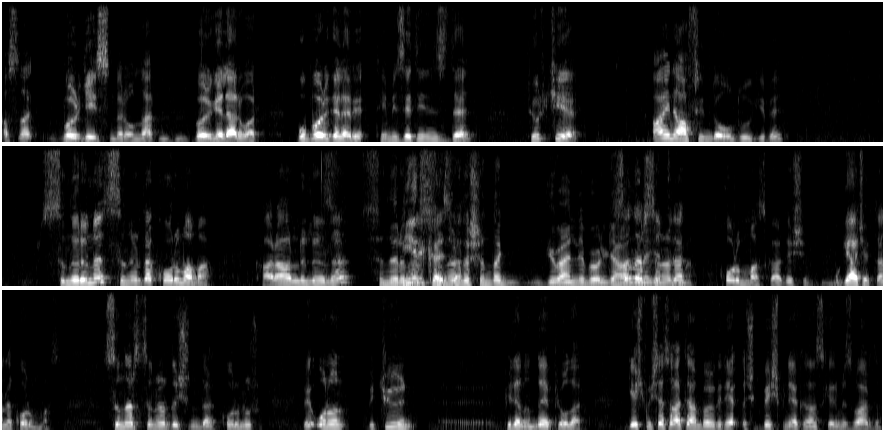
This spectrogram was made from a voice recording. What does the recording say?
Aslında bölge isimleri onlar. Bölgeler var. Bu bölgeleri temizlediğinizde Türkiye aynı Afrin'de olduğu gibi sınırını sınırda korumama kararlılığını Sınırını bir kez sınır daha- dışında güvenli bölge Sınır haline sınırda getirme. korunmaz kardeşim. Bu gerçekten de korunmaz. Sınır sınır dışında korunur ve onun bütün e, planını da yapıyorlar. Geçmişte zaten bölgede yaklaşık 5000'e yakın askerimiz vardı.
